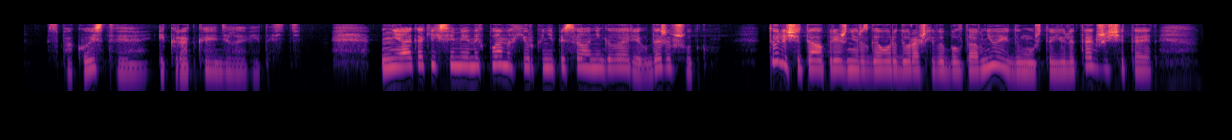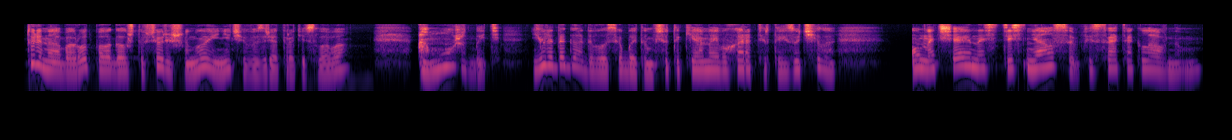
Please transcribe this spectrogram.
— спокойствие и краткая деловитость. Ни о каких семейных планах Юрка не писал и не говорил, даже в шутку. То ли считал прежние разговоры дурашливой болтовнёй и думал, что Юля так же считает, то ли наоборот полагал, что все решено и нечего зря тратить слова. А может быть, Юля догадывалась об этом, все таки она его характер-то изучила. Он отчаянно стеснялся писать о главном.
